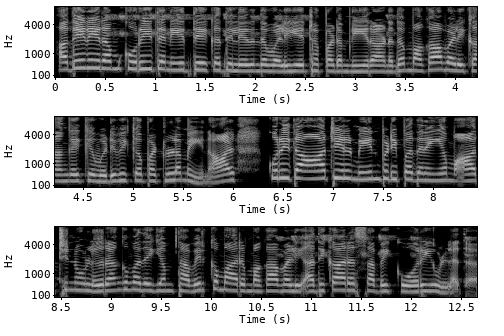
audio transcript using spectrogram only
அதே நேரம் குறித்த நீர்த்தேக்கத்திலிருந்து வெளியேற்றப்படும் நீரானது மகாவலி கங்கைக்கு விடுவிக்கப்பட்டுள்ளமையினால் குறித்த ஆற்றில் மீன்பிடிப்பதனையும் ஆற்றினுள் இறங்குவதையும் தவிர்க்குமாறு மகாவலி அதிகார சபை கோரியுள்ளது.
